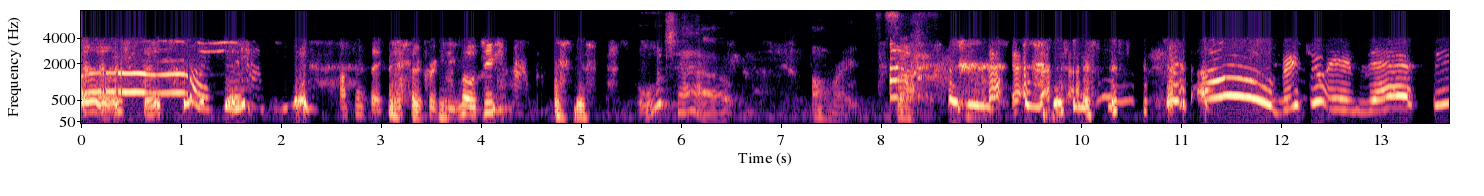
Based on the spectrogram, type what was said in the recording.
my god. I can say it's a cricket emoji. Ooh, child. All right. So oh, bitch, you is nasty.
